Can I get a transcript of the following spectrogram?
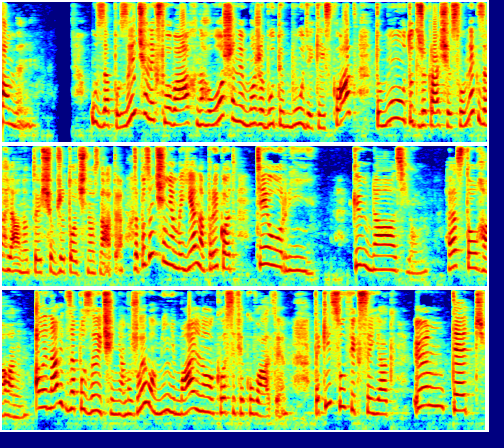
kommen. У запозичених словах наголошеним може бути будь-який склад, тому тут вже краще словник заглянути, щоб вже точно знати. Запозиченнями є, наприклад, теорії, гімназіум, ресторан. Але навіть запозичення можливо мінімально класифікувати. Такі суфікси, як «det»,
